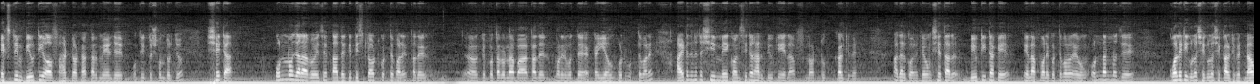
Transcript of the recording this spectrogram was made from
extreme beauty of her daughter তার মেয়ের যে অতিরিক্ত সৌন্দর্য, সেটা অন্য যারা রয়েছে, তাদেরকে ডিস্ট্রাউট করতে পারে, তাদের প্রতারণা বা তাদের মনের মধ্যে একটা ইয়ে উঠতে পারে। আর একটা জিনিস হচ্ছে she may consider her beauty enough not to cultivate other quality এবং সে তার বিউটিটাকে এনাফ মনে করতে পারে এবং অন্যান্য যে কোয়ালিটিগুলো সেগুলো সে কাল্টিভেট নাও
